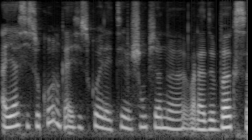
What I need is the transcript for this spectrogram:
Aya Sissoko. Donc Aya Sissoko, elle a été championne euh, voilà, de boxe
